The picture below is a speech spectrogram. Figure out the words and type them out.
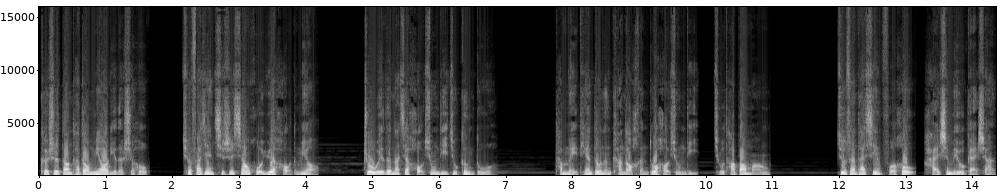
可是当他到庙里的时候，却发现其实香火越好的庙，周围的那些好兄弟就更多。他每天都能看到很多好兄弟求他帮忙，就算他信佛后还是没有改善。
